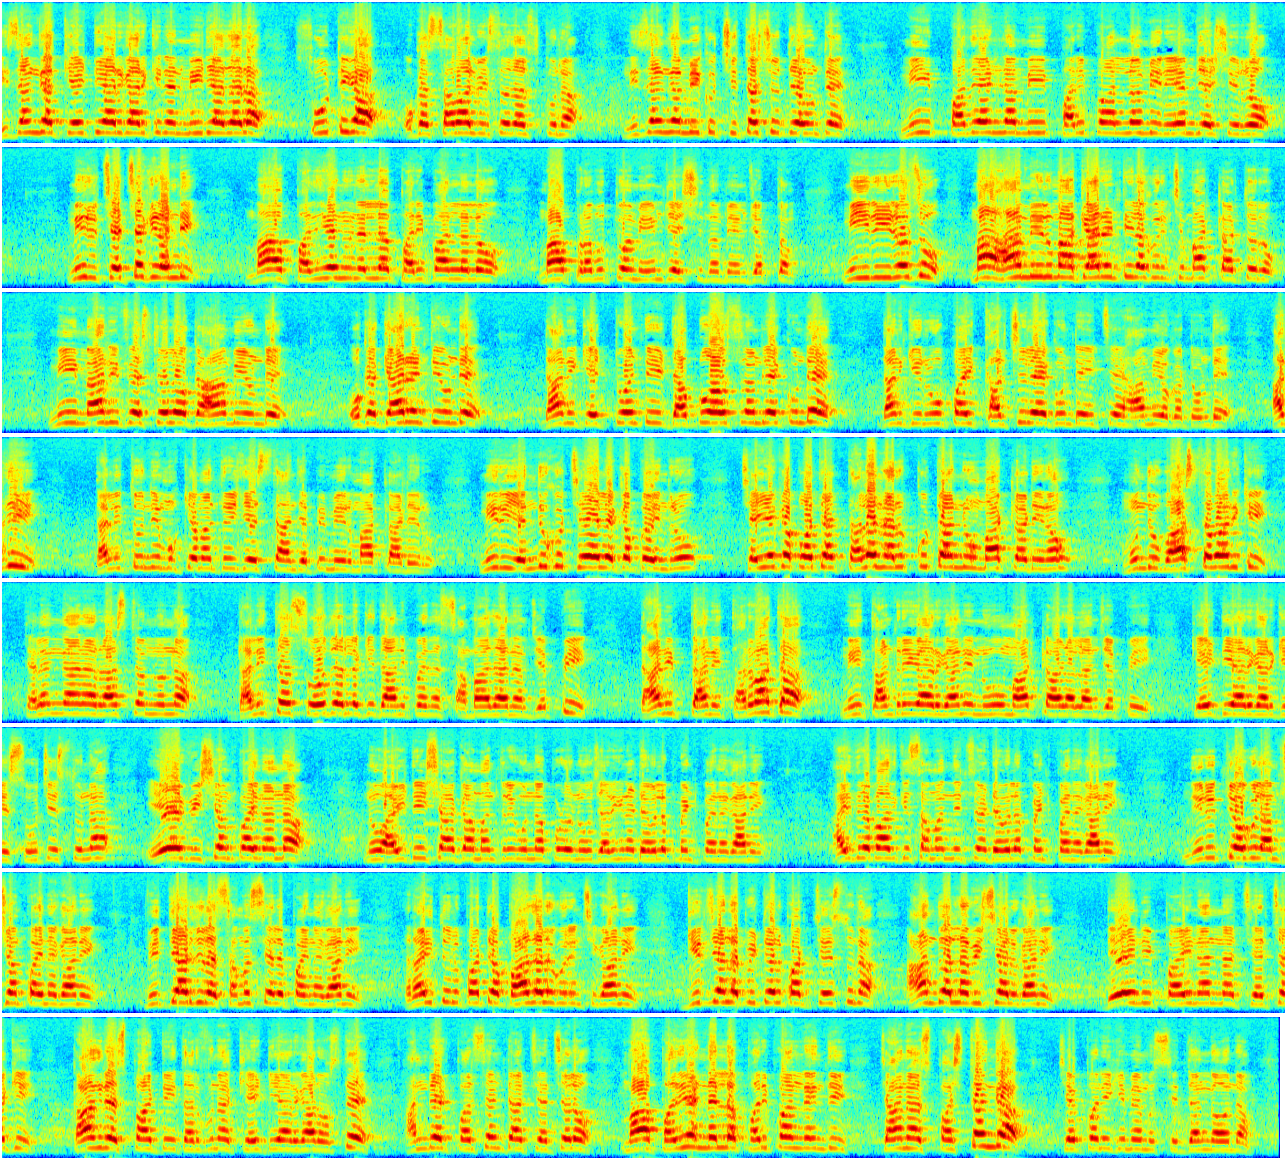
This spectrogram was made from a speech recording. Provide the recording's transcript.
నిజంగా కేటీఆర్ గారికి నేను మీడియా ద్వారా సూటిగా ఒక సవాల్ విశ్వదలుచుకున్నా. నిజంగా మీకు చిత్తశుద్ధి ఉంటే మీ పదేళ్ళ మీ పరిపాలనలో మీరు ఏం చేసిర్రో మీరు చర్చకి రండి. మా పదిహేను నెలల పరిపాలనలో మా ప్రభుత్వం ఏం చేసిందో మేము చెప్తాం. మీరు ఈరోజు మా హామీలు మా గ్యారంటీల గురించి మాట్లాడుతున్నారు మీ మేనిఫెస్టోలో ఒక హామీ ఉండే ఒక గ్యారంటీ ఉండే. దానికి ఎటువంటి డబ్బు అవసరం లేకుండే దానికి రూపాయి ఖర్చు లేకుంటే ఇచ్చే హామీ ఒకటి ఉండే. అది దళితుని ముఖ్యమంత్రి చేస్తా అని చెప్పి మీరు మాట్లాడారు మీరు ఎందుకు చేయలేకపోయినరు చేయకపోతే తల నరుక్కుంటాను నువ్వు మాట్లాడినావు. ముందు వాస్తవానికి తెలంగాణ రాష్ట్రంలో ఉన్న దళిత సోదరులకి దానిపైన సమాధానం చెప్పి దాని దాని తర్వాత మీ తండ్రి గారు కానీ నువ్వు మాట్లాడాలని చెప్పి కేటీఆర్ గారికి సూచిస్తున్నా. ఏ విషయం పైన నువ్వు ఐటీ శాఖ మంత్రిగా ఉన్నప్పుడు నువ్వు జరిగిన డెవలప్మెంట్ పైన కానీ హైదరాబాద్కి సంబంధించిన డెవలప్మెంట్ పైన కానీ నిరుద్యోగుల అంశం పైన కానీ విద్యార్థుల సమస్యల పైన కానీ రైతులు పట్టే బాధల గురించి కానీ గిరిజనుల బిడ్డలు పట్టు చేస్తున్న ఆందోళన విషయాలు కానీ దేనిపైన చర్చకి కాంగ్రెస్ పార్టీ తరఫున కేటీఆర్ గారు వస్తే హండ్రెడ్ పర్సెంట్ ఆ చర్చలో మా పదిహేను నెలల పరిపాలన ఏంది? చాలా స్పష్టంగా చెప్పనికి మేము సిద్ధంగా ఉన్నాం.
